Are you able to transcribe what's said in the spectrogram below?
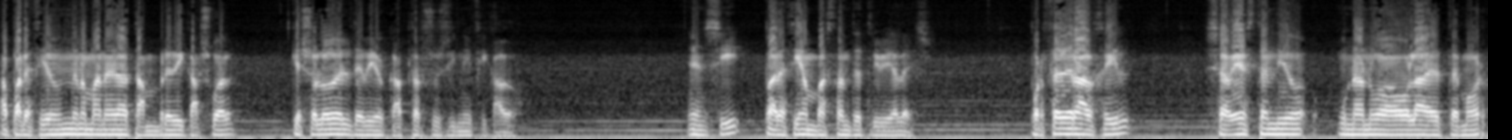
aparecieron de una manera tan breve y casual que solo él debió captar su significado. En sí, parecían bastante triviales. Por Federal Hill se había extendido una nueva ola de temor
